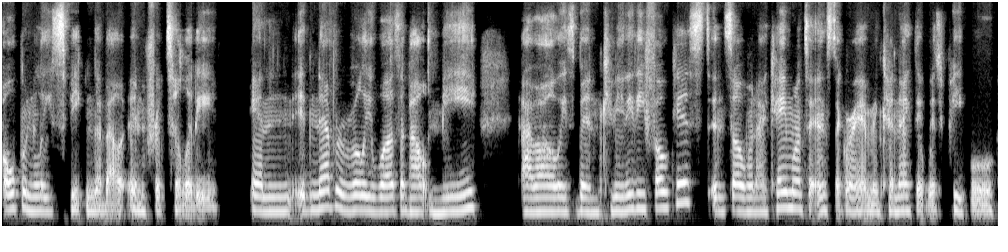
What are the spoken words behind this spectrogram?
openly speaking about infertility and it never really was about me I've always been community focused. And so when I came onto Instagram and connected with people,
